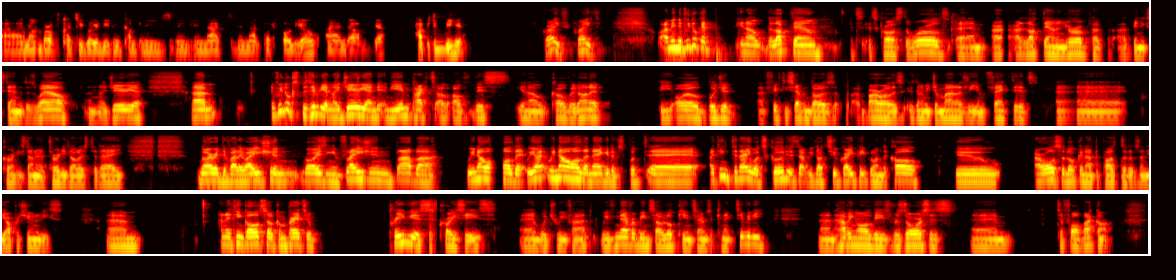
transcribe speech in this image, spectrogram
A number of category leading companies in, in that in that portfolio and um, yeah happy to be here great great i mean if we look at you know the lockdown it's, it's across the world um, our, our, lockdown in europe have, have been extended as well and Nigeria. Um, if we look specifically at Nigeria and, and the impact of, of, this, you know, COVID on it, the oil budget at $57 a barrel is, is going to be dramatically infected. Uh, currently standing at $30 today. Naira devaluation, rising inflation, blah, blah. We know all the we, we know all the negatives, but uh, I think today what's good is that we got two great people on the call who are also looking at the positives and the opportunities. Um, and I think also compared to previous crises, um, which we've had, we've never been so lucky in terms of connectivity and having all these resources um, to fall back on.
